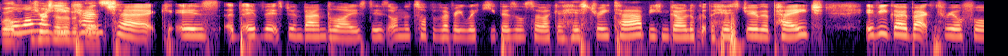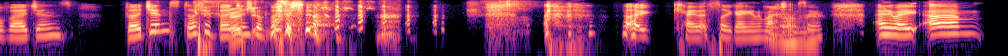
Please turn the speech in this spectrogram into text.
Well, Well, one way you can this. check is if it's been vandalized is on the top of every wiki. There's also like a history tab. You can go and look at the history of the page. If you go back three or four virgins, virgins? Did I say virgins or virgins? okay, that's so going in a mashup Yeah. soon. Anyway, um,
